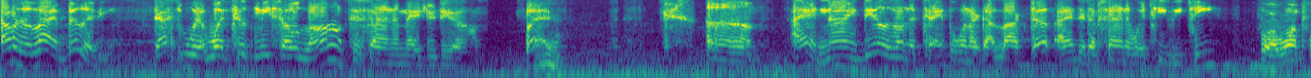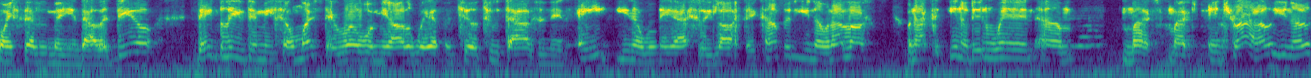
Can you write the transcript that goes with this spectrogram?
I was a liability. That's what, what took me so long to sign a major deal. But Yeah. um, I had nine deals on the table when I got locked up. I ended up signing with TVT for a $1.7 million deal. They believed in me so much, they rolled with me all the way up until 2008, you know, when they actually lost their company. You know, when I lost, when I, you know, didn't win um, my, my, in trial, you know,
